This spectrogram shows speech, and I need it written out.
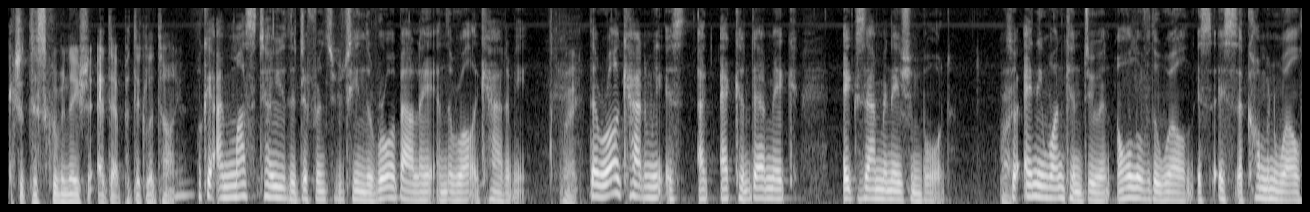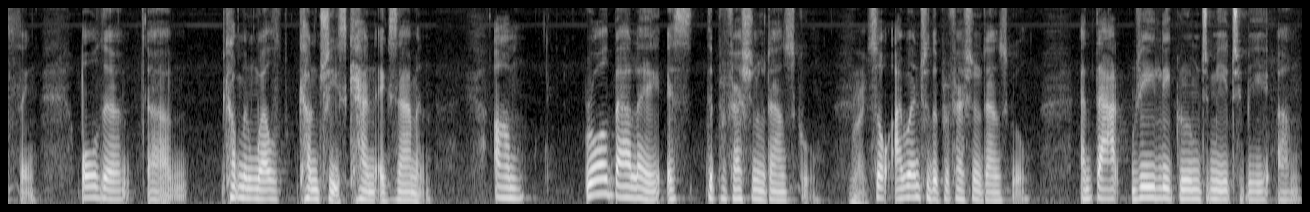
extra discrimination at that particular time? Okay, I must tell you the difference between the Royal Ballet and the Royal Academy. Right. The Royal Academy is an academic examination board. So anyone can do it all over the world. It's, it's a Commonwealth thing. All the um, Commonwealth countries can examine. Um, Royal Ballet is the professional dance school. Right. So I went to the professional dance school. And that really groomed me to be, um,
